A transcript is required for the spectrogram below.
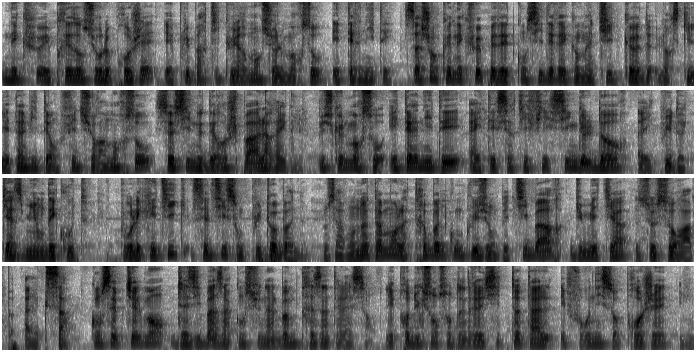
Nekfeu est présent sur le projet et plus particulièrement sur le morceau Éternité. Sachant que Nekfeu peut être considéré comme un cheat code lorsqu'il est invité en feat sur un morceau, ceci ne déroge pas à la règle, puisque le morceau Éternité a été certifié single d'or avec plus de 15 millions d'écoutes. Pour les critiques, celles-ci sont plutôt bonnes. Nous avons notamment la très bonne conclusion de Tibar du média The So Rap avec ça. Conceptuellement, Jazzy Bass a conçu un album très intéressant. Les productions sont une réussite totale et fournissent au projet une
